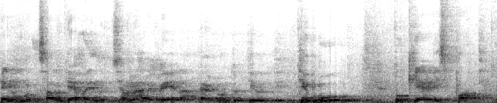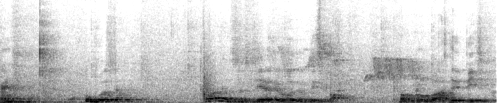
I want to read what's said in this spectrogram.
Quem não sabe o que é, vai no dicionário ver lá. Pergunta o tio, tio o que é bispote, né? Usa. Todos os dias eu uso bispote. Eu não gosto de bispo,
